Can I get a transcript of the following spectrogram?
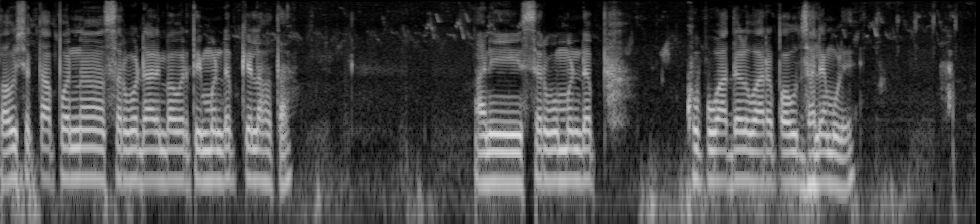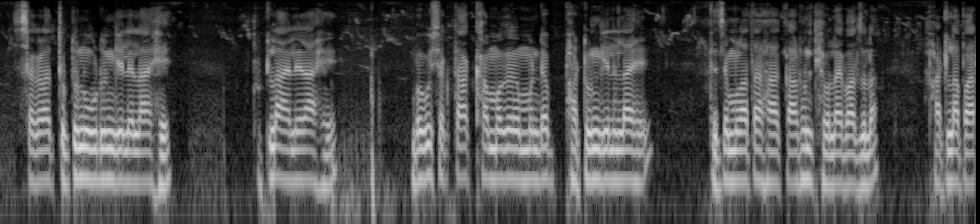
पाहू शकता आपण सर्व डाळिंबावरती मंडप केला होता. आणि सर्व मंडप खूप वादळ वारं पाऊस झाल्यामुळे सगळा तुटून उडून गेलेला आहे. तुटला आलेला आहे. बघू शकता अख्खा मग मंडप फाटून गेलेला आहे. त्याच्यामुळं आता हा काढून ठेवला आहे बाजूला फाटला पार.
